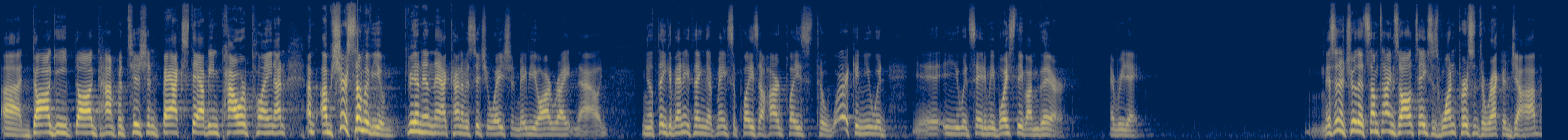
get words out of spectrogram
uh, dog eat dog competition, backstabbing, power playing. I'm, I'm, I'm, sure some of you have been in that kind of a situation. Maybe you are right now. And, you know, think of anything that makes a place a hard place to work, and you would, you would say to me, Boy, Steve, I'm there every day. Isn't it true that sometimes all it takes is one person to wreck a job?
